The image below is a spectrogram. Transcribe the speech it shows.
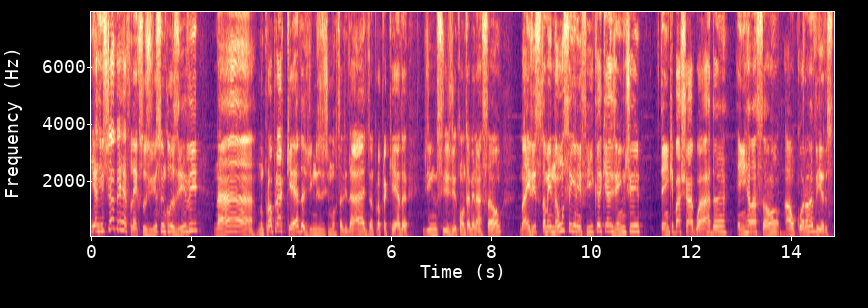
E a gente já vê reflexos disso, inclusive na no própria queda de índices de mortalidade, na própria queda de índices de contaminação, mas isso também não significa que a gente tem que baixar a guarda em relação ao coronavírus,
